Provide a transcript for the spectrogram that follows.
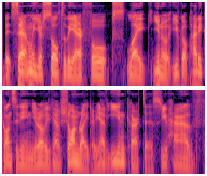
But certainly your salt of the earth folks, like, you know, you've got Paddy Considine, you obviously have Shaun Ryder, you have Ian Curtis, you have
